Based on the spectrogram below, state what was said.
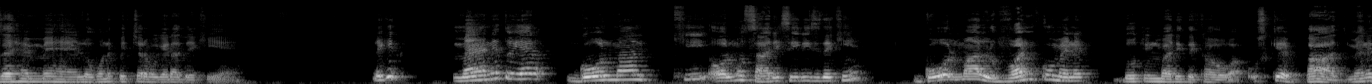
जहम में है, लोगों ने पिक्चर वगैरह देखी है। लेकिन मैंने तो यार गोलमाल की ऑलमोस्ट सारी सीरीज़ देखी है। गोलमाल वन को मैंने दो तीन बार ही देखा होगा। उसके बाद मैंने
